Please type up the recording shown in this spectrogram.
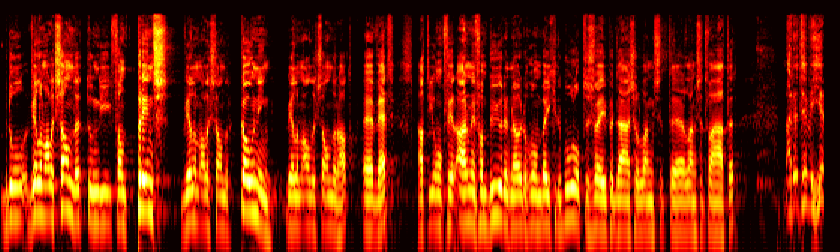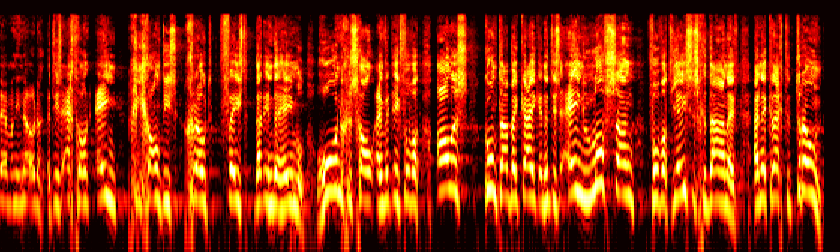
ik bedoel, Willem-Alexander, toen hij van prins Willem-Alexander koning Willem-Alexander had, uh, werd, had hij ongeveer Armin van Buren nodig om een beetje de boel op te zwepen daar zo langs het, uh, langs het water. Maar dat hebben we hier helemaal niet nodig. Het is echt gewoon één gigantisch groot feest daar in de hemel. Hoorngeschal en weet ik veel wat. Alles komt daarbij kijken. En het is één lofzang voor wat Jezus gedaan heeft. En hij krijgt de troon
